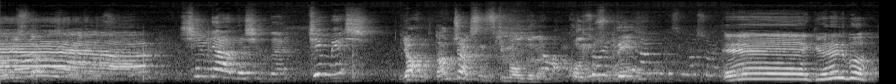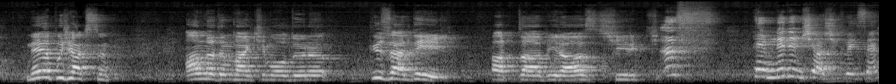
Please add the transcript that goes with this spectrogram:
O yüzden. Şimdi anlaşıldı. Ne yapacaksınız kim olduğunu? Konumuz bu değil. Eee gönül bu. Ne yapacaksın? Anladım ben kim olduğunu. Güzel değil. Hatta biraz çirk. Öf! Hem ne demiş Aşık Veysel?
